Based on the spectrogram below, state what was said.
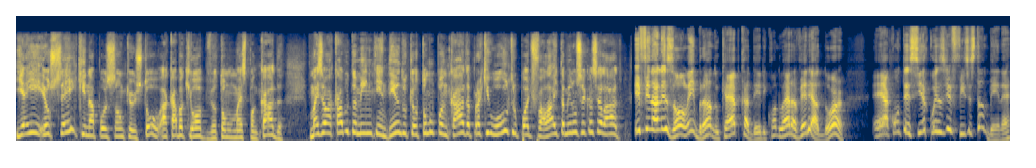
E aí, eu sei que na posição que eu estou, acaba que, óbvio, eu tomo mais pancada, mas eu acabo também entendendo que eu tomo pancada para que o outro pode falar e também não ser cancelado. E finalizou, lembrando que a época dele, quando era vereador, é, acontecia coisas difíceis também, né?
